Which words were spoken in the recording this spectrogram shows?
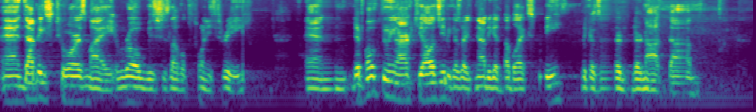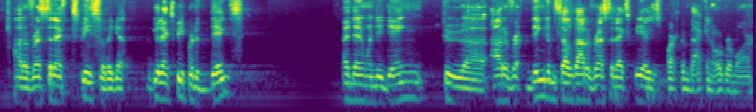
And that big score is my rogue, which is level 23. And they're both doing archaeology because right now they get double XP because they're they're not um, out of rested XP, so they get good XP for the digs. And then when they ding to uh, out of ding themselves out of rested XP, I just park them back in Overmore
